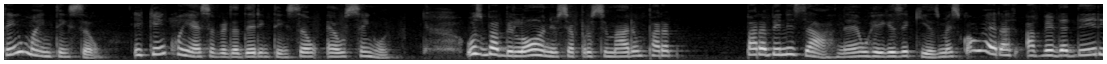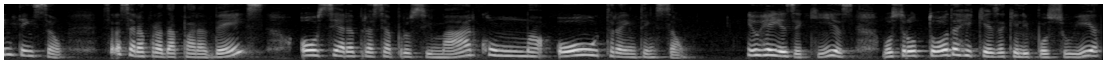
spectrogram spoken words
tem uma intenção, e quem conhece a verdadeira intenção é o Senhor. Os babilônios se aproximaram para parabenizar né, o rei Ezequias, mas qual era a verdadeira intenção? Será que era para dar parabéns ou se era para se aproximar com uma outra intenção? E o rei Ezequias mostrou toda a riqueza que ele possuía,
